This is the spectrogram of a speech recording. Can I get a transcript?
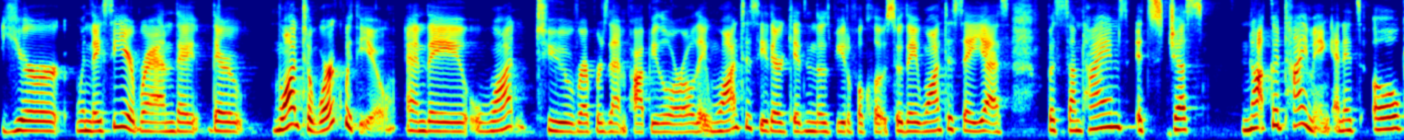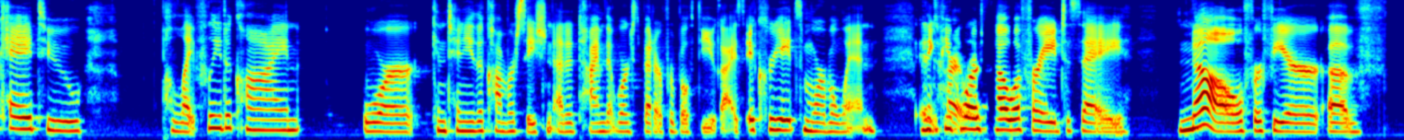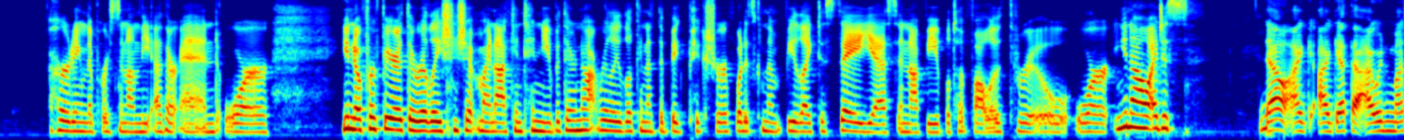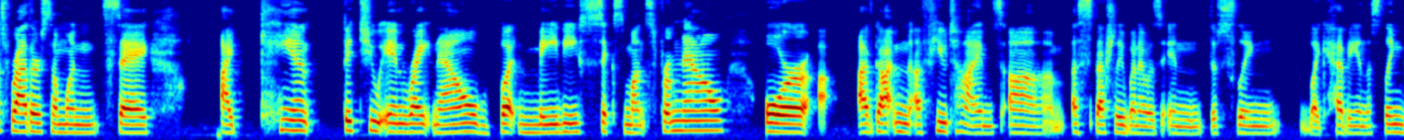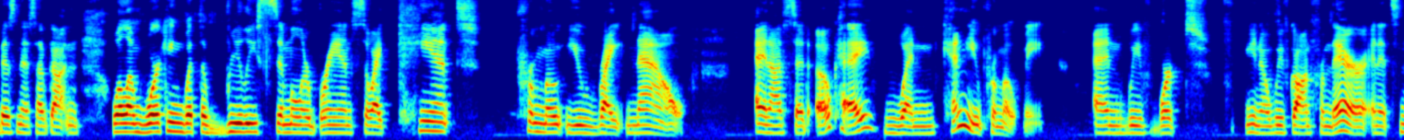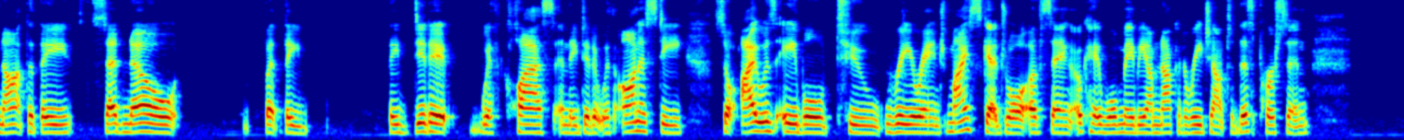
you're when they see your brand, they they want to work with you and they want to represent Poppy Laurel. They want to see their kids in those beautiful clothes. So they want to say yes, but sometimes it's just not good timing and it's okay to politely decline or continue the conversation at a time that works better for both of you guys. It creates more of a win. I think people are so afraid to say no for fear of hurting the person on the other end or you know for fear that the relationship might not continue but they're not really looking at the big picture of what it's going to be like to say yes and not be able to follow through or you know i just no i, I get that i would much rather someone say i can't fit you in right now but maybe six months from now or I've gotten a few times, um, especially when I was in the sling, like heavy in the sling business. I've gotten, well, I'm working with a really similar brand, so I can't promote you right now. And I've said, okay, when can you promote me? And we've worked, you know, we've gone from there. And it's not that they said no, but they they did it with class and they did it with honesty. So I was able to rearrange my schedule of saying, okay, well, maybe I'm not going to reach out to this person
